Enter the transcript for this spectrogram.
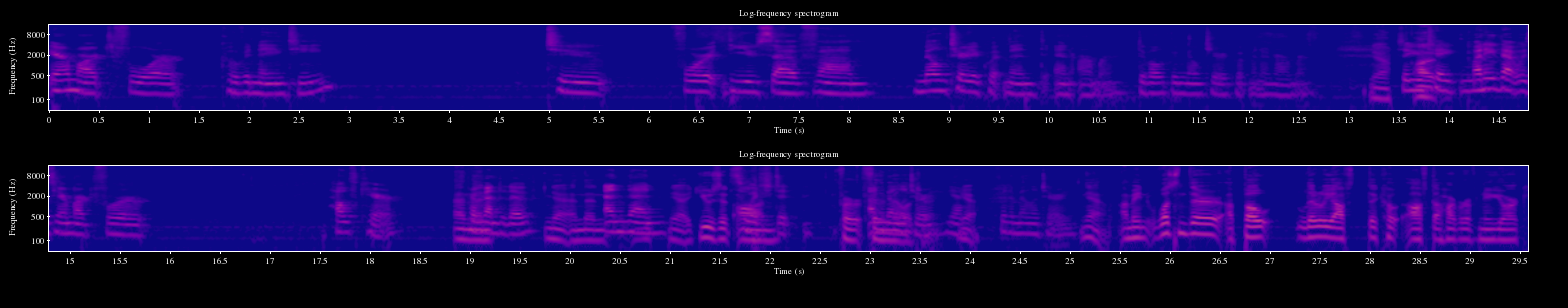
earmarked for COVID nineteen to for the use of um, military equipment and armor, developing military equipment and armor. Yeah. So you uh, take money that was earmarked for health care, preventative. Then, yeah, and then and then yeah, use it on it for for the military. military. Yeah, yeah, for the military. Yeah, I mean, wasn't there a boat literally off the co- off the harbor of New York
